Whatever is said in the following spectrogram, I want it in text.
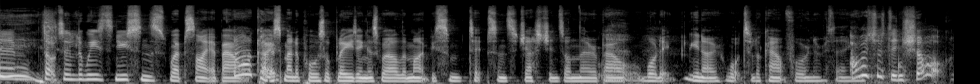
um, Dr. Louise Newson's website about Okay. postmenopausal bleeding as well. There might be some tips and suggestions on there about what it, you know, what to look out for and everything. I was just in shock.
